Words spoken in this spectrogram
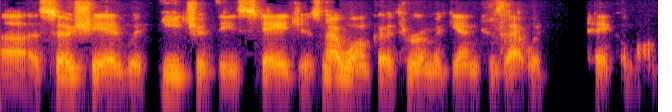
uh, associated with each of these stages. And I won't go through them again because that would take a long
